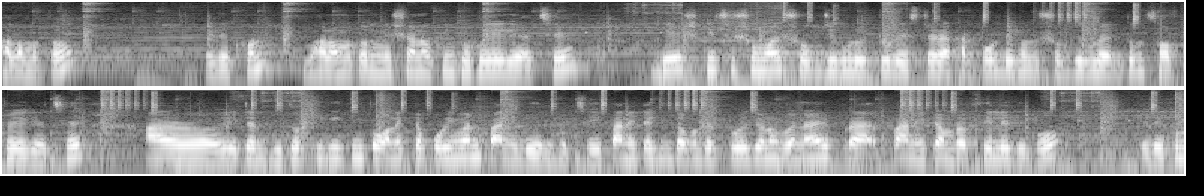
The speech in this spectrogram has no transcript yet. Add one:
ভালো মতো। এ দেখুন, ভালো মতন মেশানো কিন্তু হয়ে গেছে। বেশ কিছু সময় সবজিগুলো একটু রেস্টে রাখার পর দেখুন সবজিগুলো একদম সফট হয়ে গেছে। আর এটার ভিতর থেকে কিন্তু অনেকটা পরিমাণ পানি বের হচ্ছে। এই পানিটা কিন্তু আমাদের প্রয়োজন হবে না পানিটা আমরা ফেলে দেব। দেখুন,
